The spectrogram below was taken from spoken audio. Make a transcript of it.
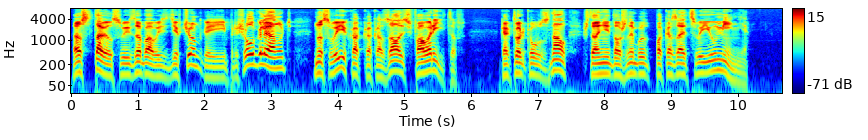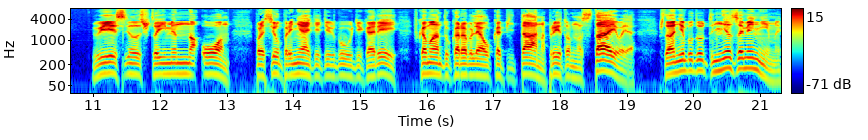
оставил свои забавы с девчонкой и пришел глянуть на своих, как оказалось, фаворитов, как только узнал, что они должны будут показать свои умения. Выяснилось, что именно он просил принять этих двух дикарей в команду корабля у капитана, при этом настаивая, что они будут незаменимы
